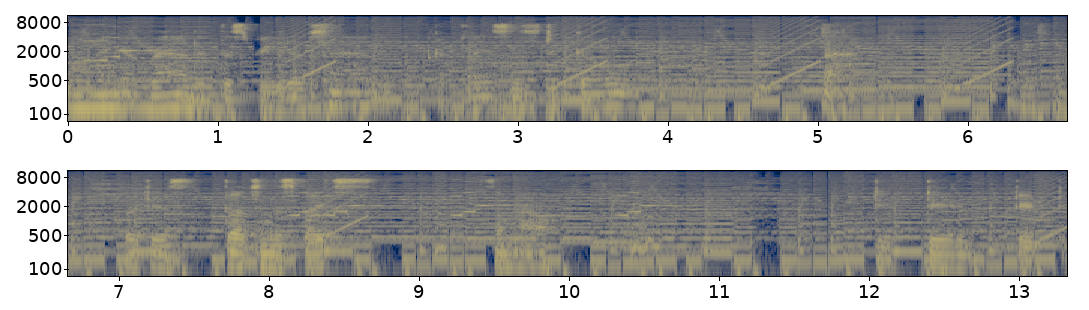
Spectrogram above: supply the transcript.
Running around at the speed of sound, got places to go. Ah. Which is dodging the spikes somehow. Do, do, do, do, do.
